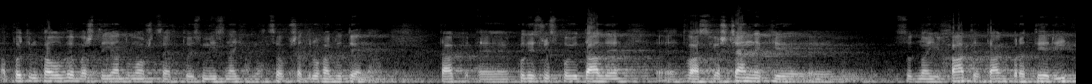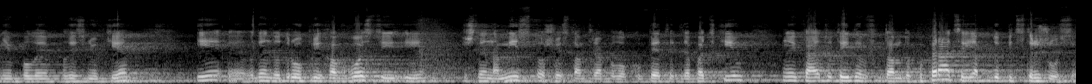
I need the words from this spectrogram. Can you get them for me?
а потім кажу, вибачте, я думав, що це хтось мій знайомий, це взагалі друга людина. Так, е, колись розповідали е, два священники е, з одної хати, так, брати рідні були близнюки, і один до другого приїхав в гості і пішли на місто, щось там треба було купити для батьків. Ну і каже, тут йде там до кооперації, я піду підстрижуся.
